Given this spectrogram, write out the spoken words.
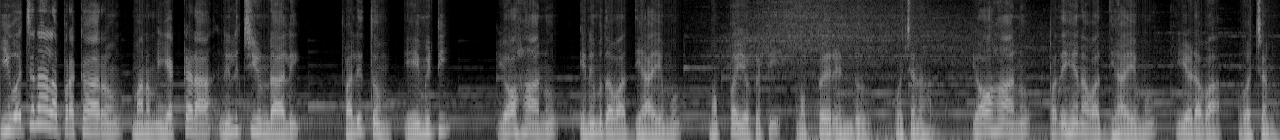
ఈ వచనాల ప్రకారం మనం ఎక్కడ నిలిచి ఉండాలి? ఫలితం ఏమిటి? యోహాను ఎనిమిదవ అధ్యాయము ముప్పై ఒకటి ముప్పై రెండు వచనాలు. యోహాను పదిహేనవ అధ్యాయము ఏడవ వచనం.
